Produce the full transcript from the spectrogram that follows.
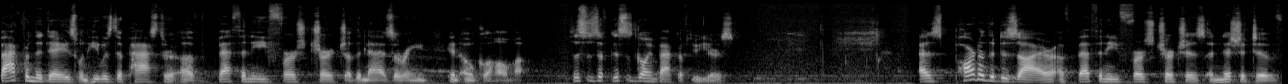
back from the days when he was the pastor of Bethany First Church of the Nazarene in Oklahoma. This is, this is going back a few years. As part of the desire of Bethany First Church's initiative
